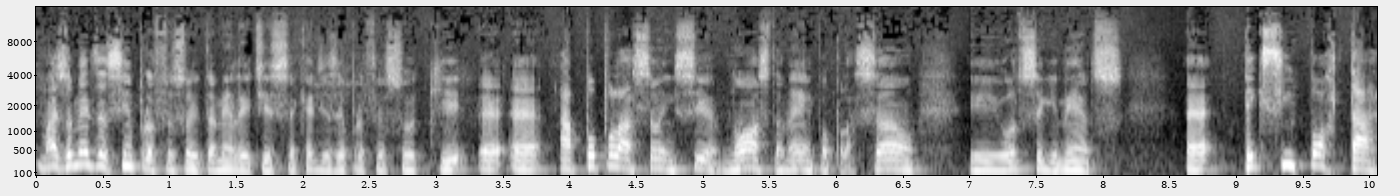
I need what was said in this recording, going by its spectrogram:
Mais ou menos assim, professor, e também Letícia, quer dizer, professor, que é, é, a população em si, nós também, população e outros segmentos, é, tem que se importar,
